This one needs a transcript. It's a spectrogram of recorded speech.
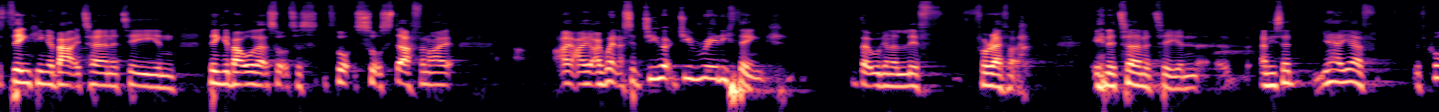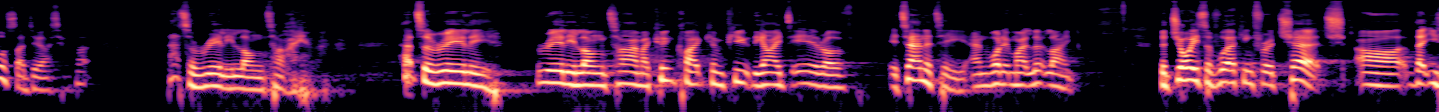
thinking about eternity and thinking about all that sort of, sort of stuff. And I, I, I went, I said, do you, do you really think that we're going to live forever in eternity? And, and he said, Yeah, yeah, of course I do. I said, But that's a really long time. That's a really really long time. I couldn't quite compute the idea of eternity and what it might look like. The joys of working for a church are that you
